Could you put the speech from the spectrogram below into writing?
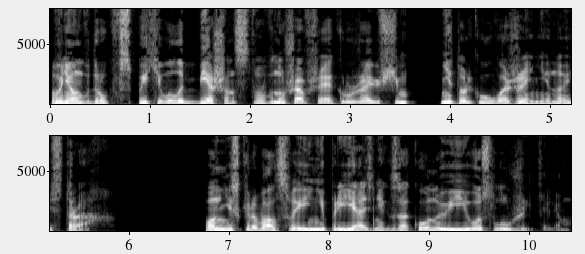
В нем вдруг вспыхивало бешенство, внушавшее окружающим не только уважение, но и страх. Он не скрывал своей неприязни к закону и его служителям.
